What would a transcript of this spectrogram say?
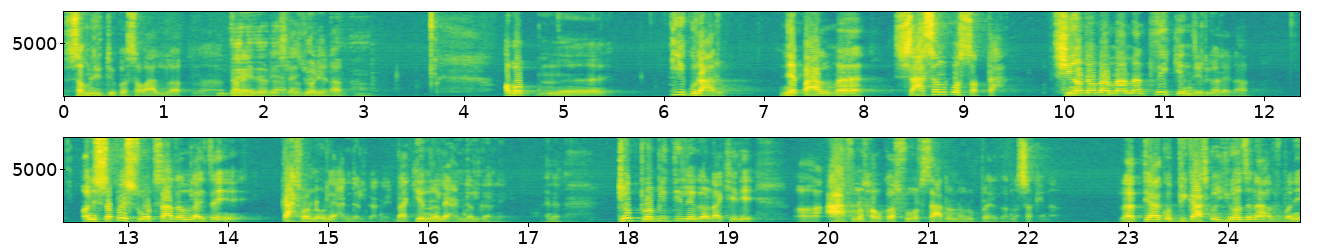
समृद्धिको सवाल र देशलाई जोडेर। अब यी कुराहरू नेपालमा शासनको सत्ता सिंहदरबारमा मात्रै केन्द्रित गरेर अनि सबै स्रोत साधनलाई चाहिँ काठमाडौँले ह्यान्डल गर्ने वा केन्द्रले ह्यान्डल गर्ने होइन? त्यो प्रवृत्तिले गर्दाखेरि आफ्नो ठाउँका स्रोत साधनहरू प्रयोग गर्न सकेनन्। र त्यहाँको विकासको योजनाहरू पनि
